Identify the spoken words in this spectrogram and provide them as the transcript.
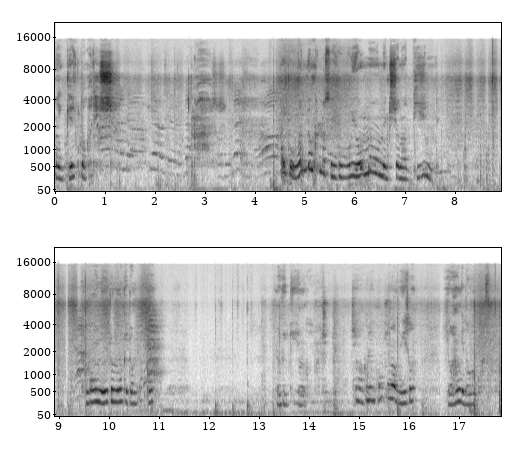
아이, 계속 나가야 돼, 씨. 아, 이거 완전 큰일 났어. 이거 우리 엄마 오면 진짜 나 뒤지는데. 나는 여기 좀 이렇게 좀 닦아. 여기 끼는 거. 제가 그리고 혹시나 위해서 이거 한개더 갖고 왔어.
